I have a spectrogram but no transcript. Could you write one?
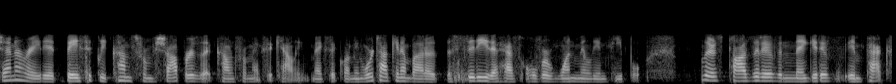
generated basically comes from shoppers that come from Mexicali, Mexico. I mean, we're talking about a, a city that has over 1 million people. There's positive and negative impacts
